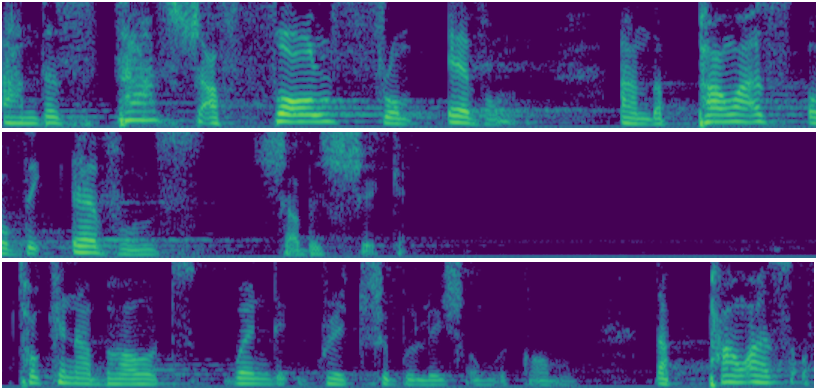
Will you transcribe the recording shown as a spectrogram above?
and the stars shall fall from heaven, and the powers of the heavens shall be shaken. Talking about when the great tribulation will come. The powers of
